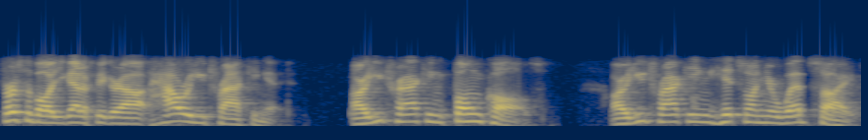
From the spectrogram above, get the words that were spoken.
first of all, you got to figure out how are you tracking it. Are you tracking phone calls? Are you tracking hits on your websites?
